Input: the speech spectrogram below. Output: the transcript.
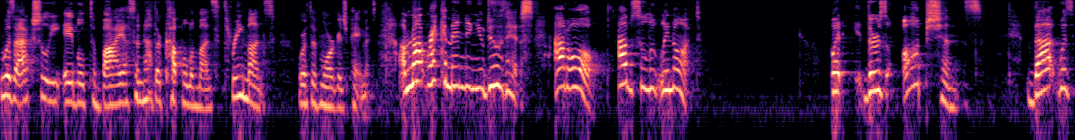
was actually able to buy us another couple of months, three months worth of mortgage payments. I'm not recommending you do this at all. Absolutely not. But there's options. That was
